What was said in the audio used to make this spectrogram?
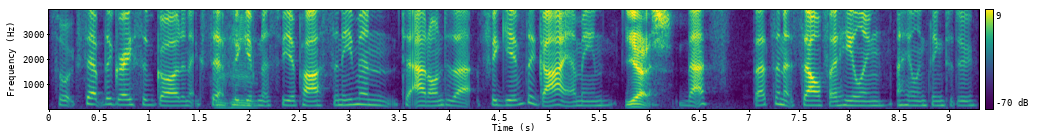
So accept the grace of God and accept Mhm. forgiveness for your past, and even to add on to that, forgive the guy. I mean, yes that's that's in itself a healing a healing thing to do.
